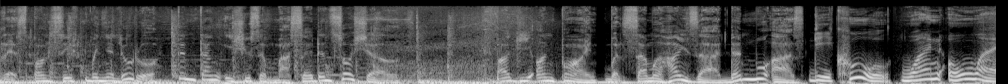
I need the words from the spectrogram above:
Responsif menyeluruh tentang isu semasa dan sosial. Pagi on point bersama Haiza dan Muaz. di Cool 101.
